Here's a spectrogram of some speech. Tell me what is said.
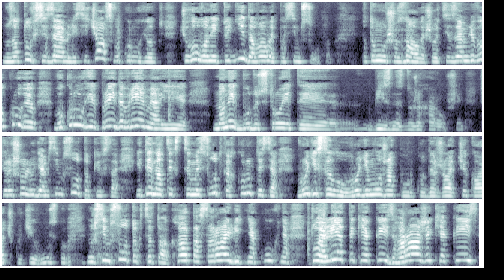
Ну зато всі землі зараз в округі, от чого вони тоді давали по 7 суток. Тому що знали, що ці землі в округі, в округі прийде время і на них будуть строїти бізнес дуже хороший. Через що людям 7 суток і все. І ти на цих цими сутках крутишся, вроді село, вроді можна курку держати, чи качку, чи гуску. Ну, 7 суток це так. Хата, сарай, літня кухня, туалетик якийсь, гаражик якийсь,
